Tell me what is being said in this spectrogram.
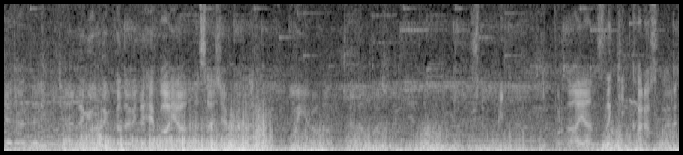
genelde içeride gördüğüm kadarıyla hep ayağa masaj yapıyorlar. 10 Euro'dan falan başlıyor diye görmüştüm. Bilmiyorum. Burada ayağınızdaki kara suları.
